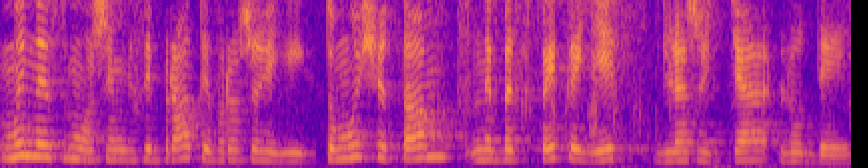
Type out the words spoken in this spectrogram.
ми не зможемо зібрати врожаї, тому що там небезпека є для життя людей.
